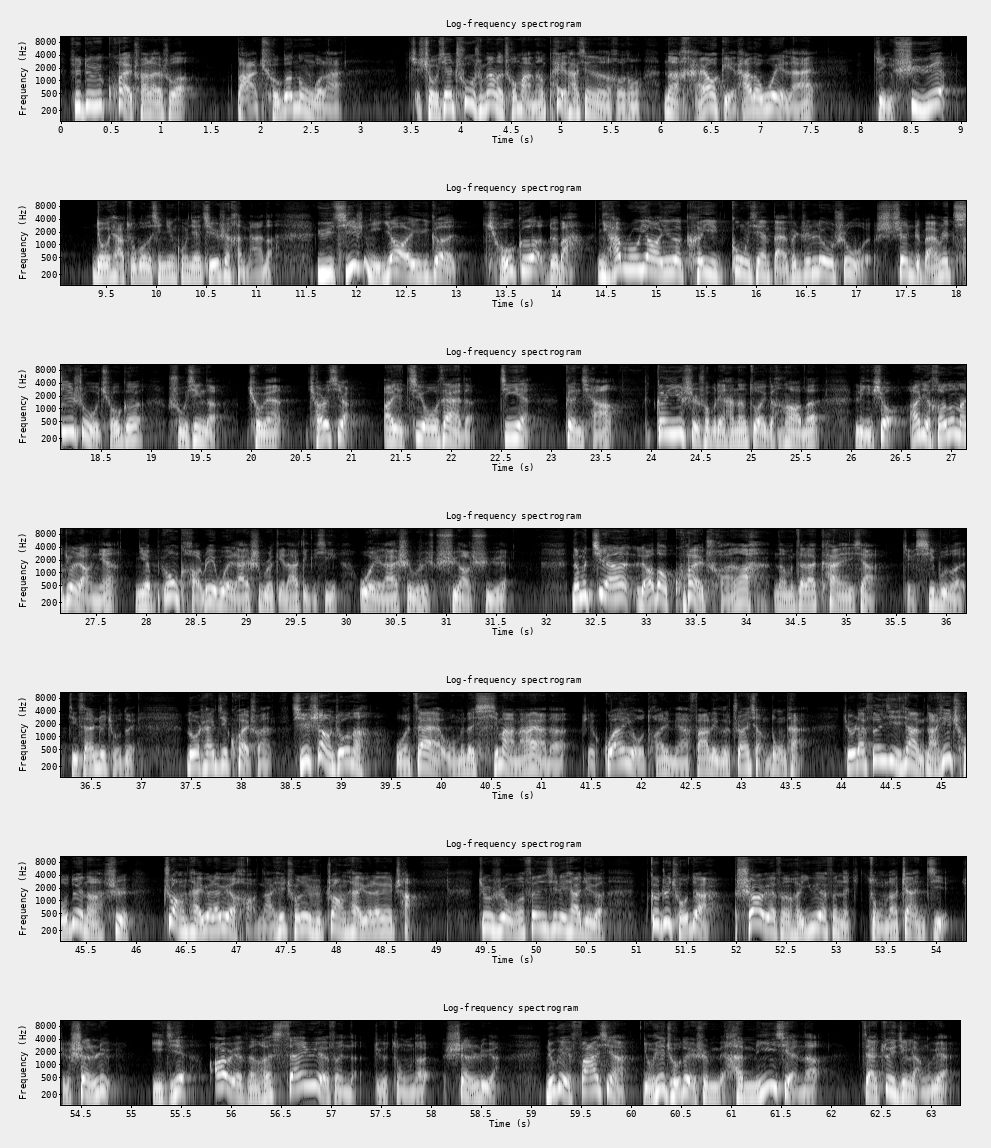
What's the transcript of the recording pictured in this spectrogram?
所以对于快船来说，把球哥弄过来，首先出什么样的筹码能配他现在的合同，那还要给他的未来这个续约。留下足够的薪金空间其实是很难的。与其你要一个球哥，对吧？你还不如要一个可以贡献百分之六十五甚至百分之七十五球哥属性的球员，乔治希尔，而且季后赛的经验更强，更衣室说不定还能做一个很好的领袖，而且合同呢就两年，你也不用考虑未来是不是给他顶薪，未来是不是需要续约。那么既然聊到快船啊，那么再来看一下这个西部的第三支球队洛杉矶快船。其实上周呢，我在我们的喜马拉雅的这个官友团里面发了一个专享动态，就是来分析一下哪些球队呢是状态越来越好，哪些球队是状态越来越差。就是我们分析了一下这个各支球队啊，十二月份和一月份的总的战绩这个胜率，以及二月份和三月份的这个总的胜率啊，你就可以发现啊，有些球队是很明显的在最近两个月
